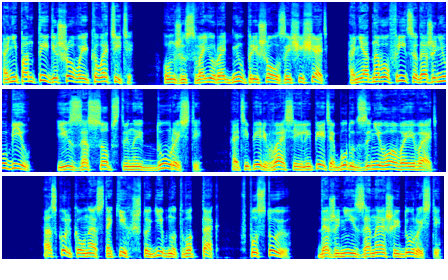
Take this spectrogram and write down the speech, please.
а не понты дешевые колотите. Он же свою родню пришел защищать, а ни одного фрица даже не убил. Из-за собственной дурости. А теперь Вася или Петя будут за него воевать. А сколько у нас таких, что гибнут вот так, впустую? Даже не из-за нашей дурости,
